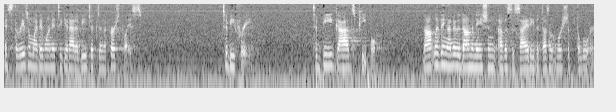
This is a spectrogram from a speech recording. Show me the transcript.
it's the reason why they wanted to get out of Egypt in the first place to be free, to be God's people, not living under the domination of a society that doesn't worship the Lord.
